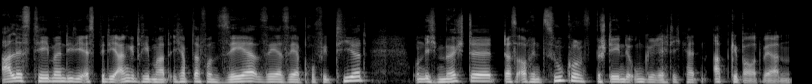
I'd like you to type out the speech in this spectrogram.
alles Themen, die die SPD angetrieben hat. Ich habe davon sehr, sehr, sehr profitiert und ich möchte, dass auch in Zukunft bestehende Ungerechtigkeiten abgebaut werden.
